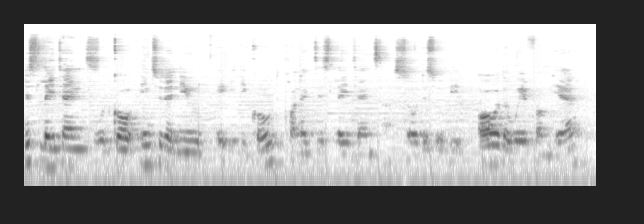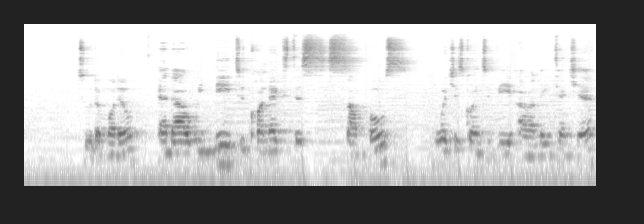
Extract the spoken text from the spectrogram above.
This latent would go into the new AED code, connect this latent. So this will be all the way from here to the model. And uh, we need to connect this samples which is going to be our latent here.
